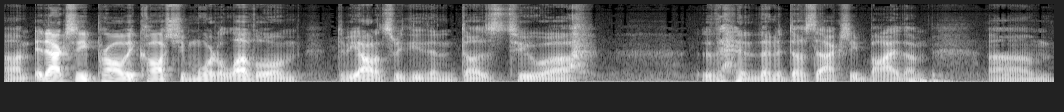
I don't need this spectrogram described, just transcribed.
Um, it actually probably costs you more to level them, to be honest with you, than it does to uh, than it does to actually buy them. Um,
